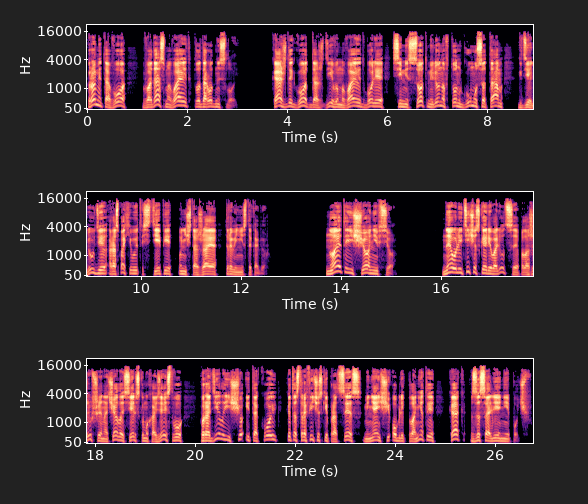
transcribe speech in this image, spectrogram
Кроме того, вода смывает плодородный слой. Каждый год дожди вымывают более 700 миллионов тонн гумуса там, где люди распахивают степи, уничтожая травянистый ковер. Но это еще не все. Неолитическая революция, положившая начало сельскому хозяйству, породила еще и такой катастрофический процесс, меняющий облик планеты, как засоление почв.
